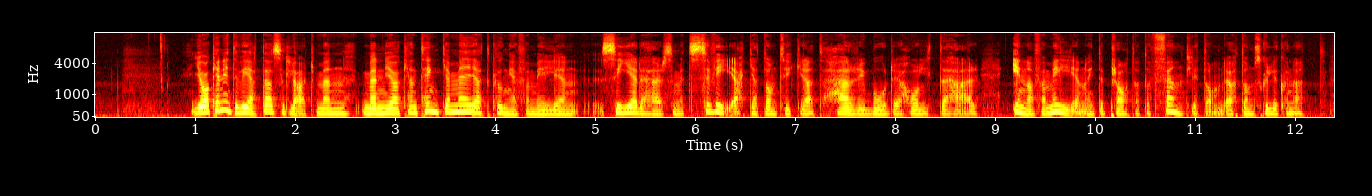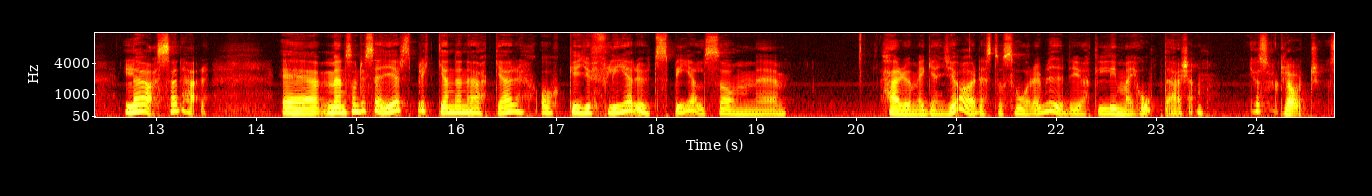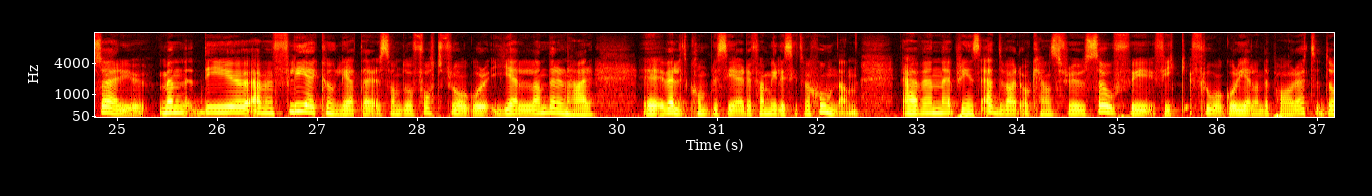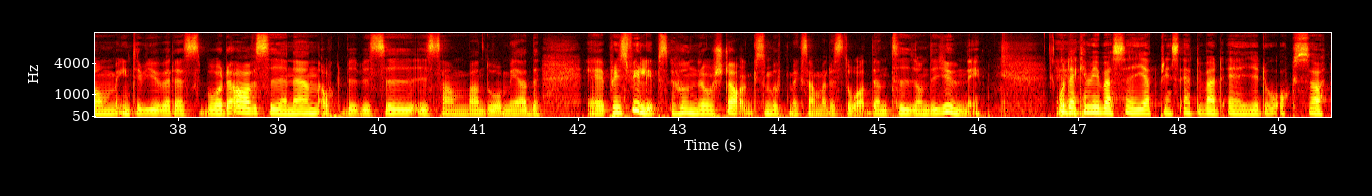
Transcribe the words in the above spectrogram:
jag kan inte veta såklart, men, men jag kan tänka mig att kungafamiljen ser det här som ett svek. Att de tycker att Harry borde hållit det här inom familjen och inte pratat offentligt om det. Att de skulle kunnat lösa det här. Eh, men som du säger, sprickan den ökar och ju fler utspel som eh, Harry och Meghan gör, desto svårare blir det ju att limma ihop det här sen. Ja, såklart. Så är det ju. Men det är ju även fler kungligheter som då fått frågor gällande den här väldigt komplicerade familjesituationen. Även prins Edward och hans fru Sophie fick frågor gällande paret. De intervjuades både av CNN och BBC i samband då med eh, prins Philips 100-årsdag som uppmärksammades då den 10 juni. Och där kan vi bara säga att prins Edward är ju då också,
